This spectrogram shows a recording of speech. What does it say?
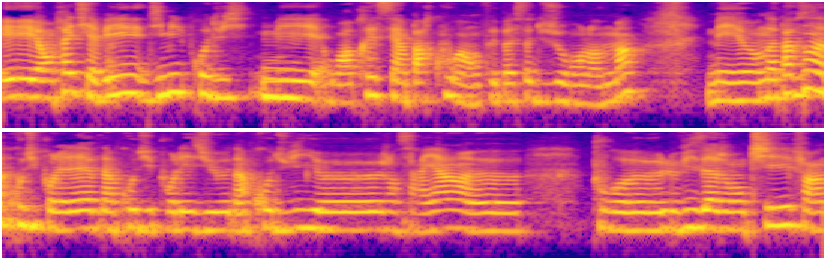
Et en fait, il y avait 10 000 produits. Mm. Mais bon, après, c'est un parcours, hein, on fait pas ça du jour au lendemain. Mais on n'a pas besoin d'un produit pour les lèvres, d'un produit pour les yeux, d'un produit, euh, j'en sais rien. Euh, pour le visage entier. Enfin,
